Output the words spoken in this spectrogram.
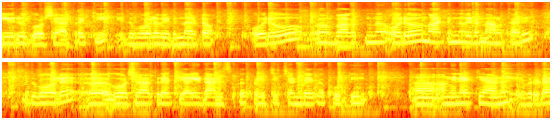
ഈ ഒരു ഘോഷയാത്രയ്ക്ക് ഇതുപോലെ വരുന്നത് കേട്ടോ. ഓരോ ഭാഗത്തു ഭാഗത്തുനിന്ന് ഓരോ നാട്ടിൽ നിന്ന് വരുന്ന ആൾക്കാർ ഇതുപോലെ ഏഹ്, ഘോഷയാത്രയൊക്കെ ആയി ഡാൻസൊക്കെ കളിച്ച് ചെണ്ടയൊക്കെ കൂട്ടി അങ്ങനെയൊക്കെയാണ് ഇവരുടെ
